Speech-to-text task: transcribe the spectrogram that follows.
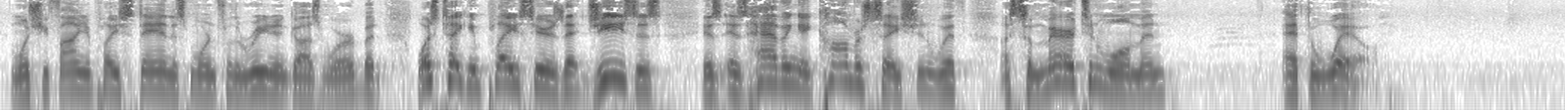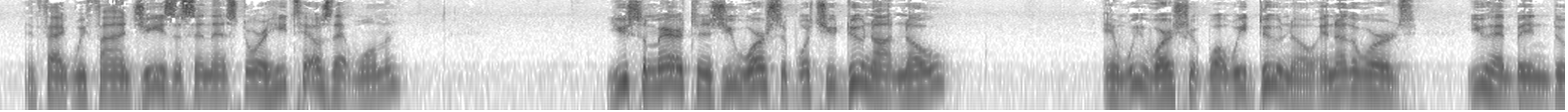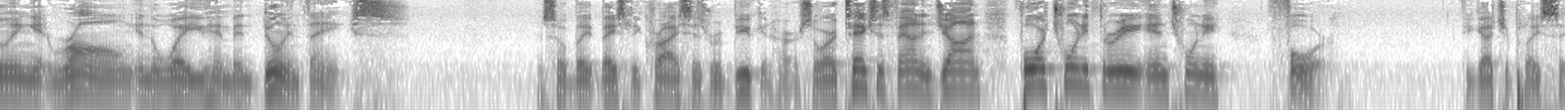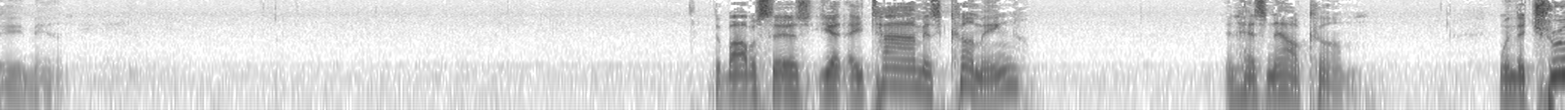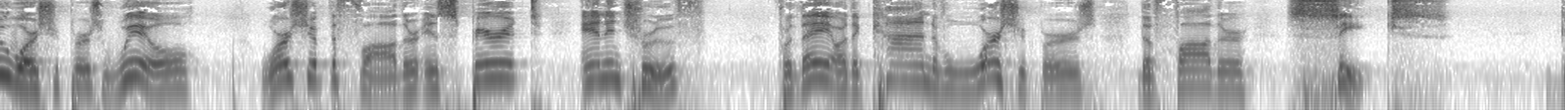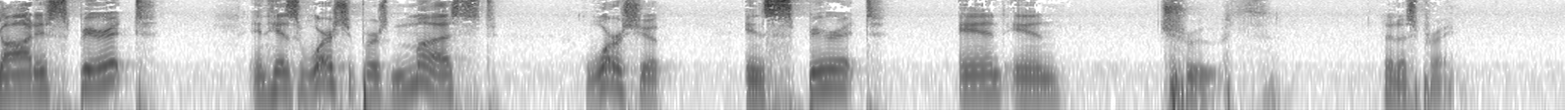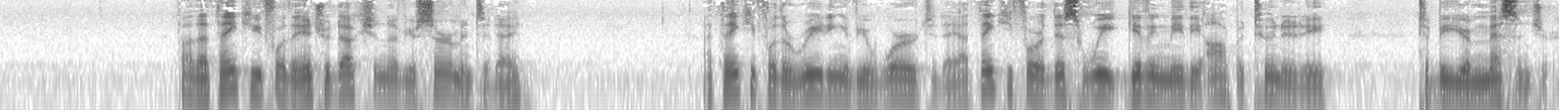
once you find your place, stand this morning for the reading of God's Word. But what's taking place here is that Jesus is, is having a conversation with a Samaritan woman at the well. In fact, we find Jesus in that story. He tells that woman, You Samaritans, you worship what you do not know, and we worship what we do know. In other words, you have been doing it wrong in the way you have been doing things. And so basically Christ is rebuking her. So our text is found in John 4, 23 and 24. If you got your place, say amen. The Bible says, Yet a time is coming and has now come when the true worshipers will worship the Father in spirit and in truth for they are the kind of worshipers the Father seeks. God is spirit, and his worshipers must worship in spirit and in truth. Let us pray. Father, I thank you for the introduction of your sermon today. I thank you for the reading of your word today. I thank you for this week giving me the opportunity to be your messenger.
